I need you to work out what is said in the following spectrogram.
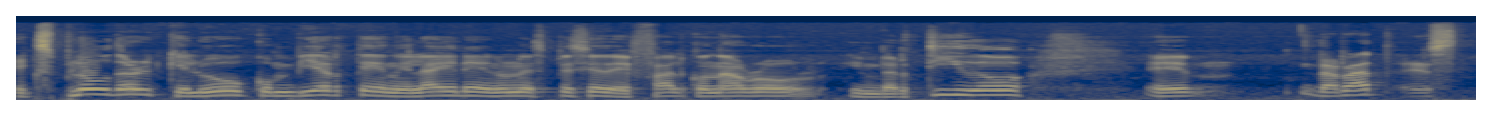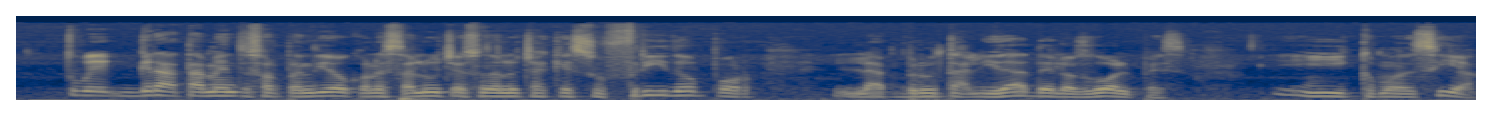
exploder que luego convierte en el aire en una especie de Falcon Arrow invertido. Eh, de verdad, estuve gratamente sorprendido con esta lucha. Es una lucha que he sufrido por la brutalidad de los golpes. Y como decía,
